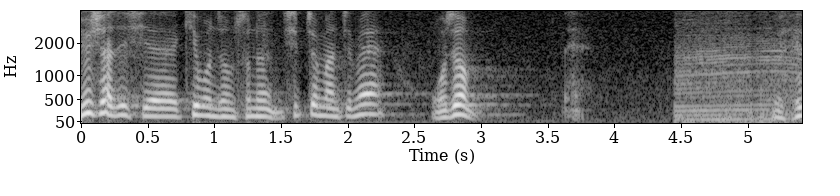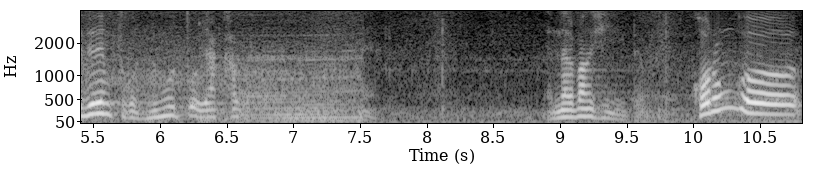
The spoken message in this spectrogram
유시 아저씨의 기본 점수는 10점 만점에 5점. 네. 헤드램프가 너무 또 약하고 네. 옛날 방식이기 때문에 그런 거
